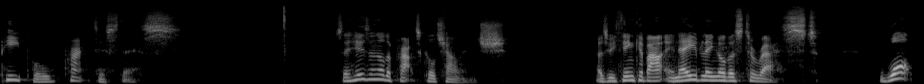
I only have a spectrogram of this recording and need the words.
people practice this? So here's another practical challenge. As we think about enabling others to rest, what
